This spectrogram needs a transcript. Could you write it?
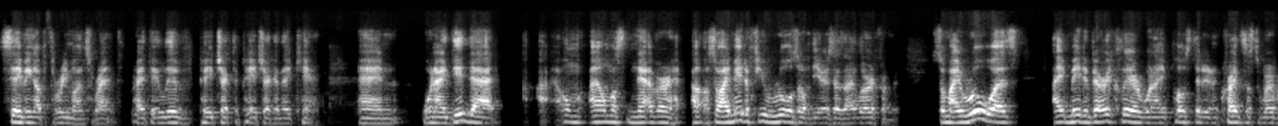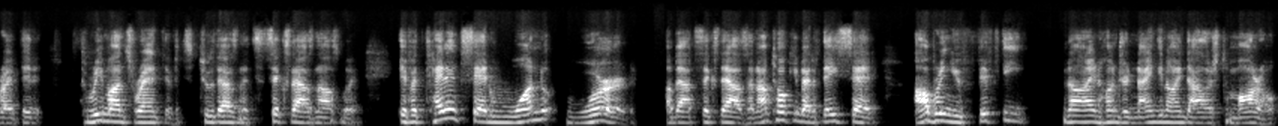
saving up three months rent, right? They live paycheck to paycheck and they can't. And when I did that, I, I almost never, uh, so I made a few rules over the years as I learned from it. So my rule was I made it very clear when I posted it in Craigslist or wherever I did it, three months rent. If it's 2000, it's $6,000 If a tenant said one word about 6,000, I'm talking about if they said, I'll bring you $5,999 tomorrow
